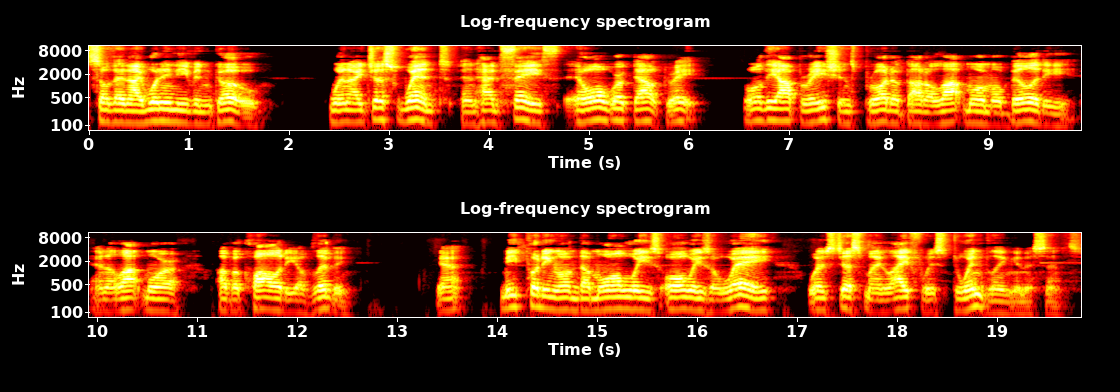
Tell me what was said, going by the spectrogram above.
so then I wouldn't even go when I just went and had faith, it all worked out great. All the operations brought about a lot more mobility and a lot more of a quality of living. Yeah. Me putting on them always, always away was just my life was dwindling in a sense.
